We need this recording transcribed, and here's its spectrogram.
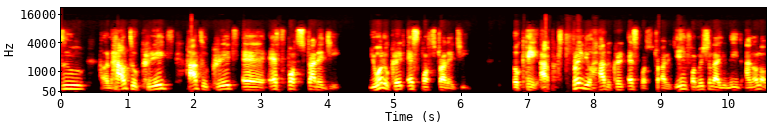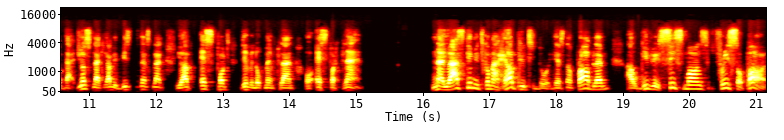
to on how to create how to create a export strategy. You want to create export strategy. Okay, I've trained you how to create export strategy, information that you need, and all of that. Just like you have a business plan, you have export development plan or export plan. Now you're asking me to come and help you to do it. There's no problem. I'll give you six months free support.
